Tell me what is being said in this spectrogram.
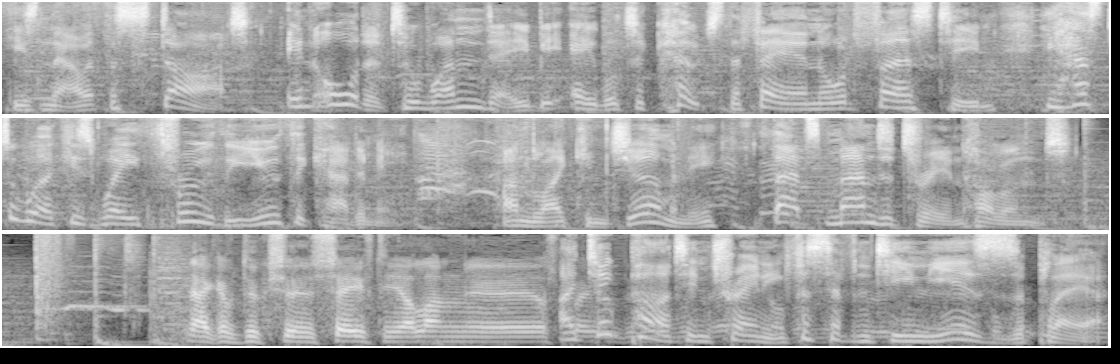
he's now at the start. In order to one day be able to coach the Feyenoord first team, he has to work his way through the youth academy. Unlike in Germany, that's mandatory in Holland. I took part in training for 17 years as a player,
